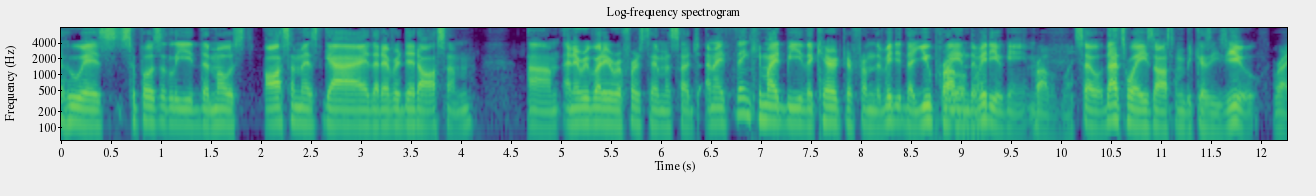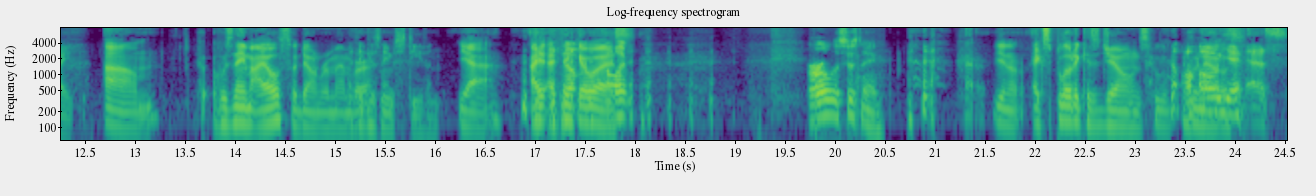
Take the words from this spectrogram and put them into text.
who is supposedly the most awesomest guy that ever did awesome. Um, and everybody refers to him as such. And I think he might be the character from the video that you play in the video game. Probably. So that's why he's awesome because he's you. Right. Um, wh- whose name I also don't remember. I remember. think his name's Steven. yeah, I, I think it was. Earl is his name. You know, Explodicus Jones. Who, who Oh knows? yes,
